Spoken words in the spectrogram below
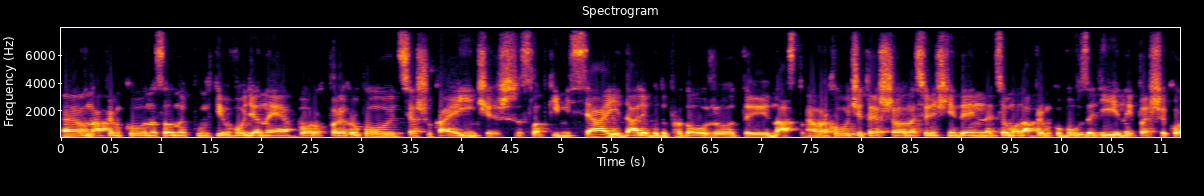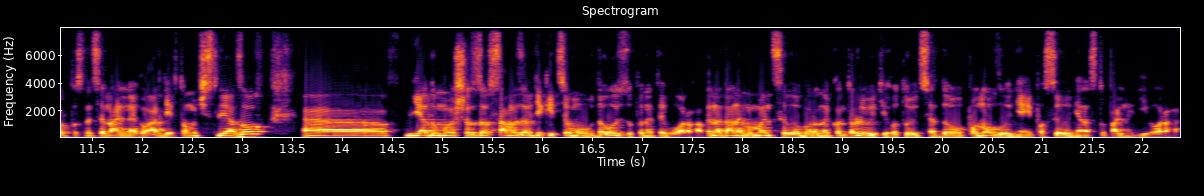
е, в напрямку населених пунктів Водяне. Ворог перегруповується, шукає інші слабкі місця і далі буде продовжувати наступ. Враховуючи те, що на сьогоднішній день на цьому напрямку був задіяний перший корпус національної гвардії, в тому числі Азов. е, Я думаю, що саме завдяки цьому вдалося зупинити ворога. На даний момент сили оборони контролюють і готуються до поновлення і посилення наступальних дій ворога.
